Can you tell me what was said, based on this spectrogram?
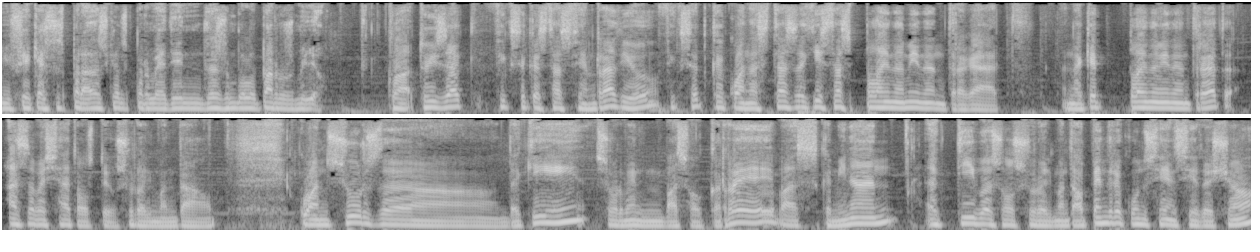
i fer aquestes parades que ens permetin desenvolupar-nos millor Clar, tu, Isaac, fixa't que estàs fent ràdio, fixa't que quan estàs aquí estàs plenament entregat. En aquest plenament entregat has abaixat el teu soroll mental. Quan surts d'aquí, segurament vas al carrer, vas caminant, actives el soroll mental. Prendre consciència d'això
